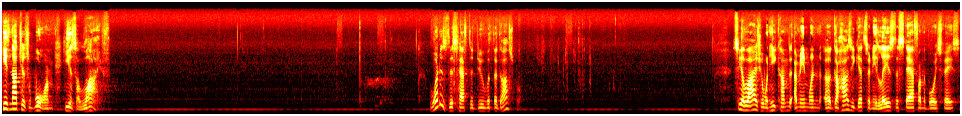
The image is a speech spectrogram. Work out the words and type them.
He is not just warm, he is alive. What does this have to do with the gospel? See, Elijah, when he comes, I mean, when uh, Gehazi gets there and he lays the staff on the boy's face,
